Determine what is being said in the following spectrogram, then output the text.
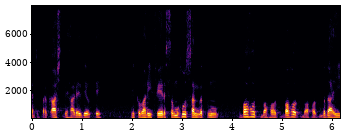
ਅੱਜ ਪ੍ਰਕਾਸ਼ ਦਿਹਾੜੇ ਦੇ ਉੱਤੇ ਇੱਕ ਵਾਰੀ ਫੇਰ ਸਮੂਹ ਸੰਗਤ ਨੂੰ ਬਹੁਤ ਬਹੁਤ ਬਹੁਤ ਬਹੁਤ ਵਧਾਈ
